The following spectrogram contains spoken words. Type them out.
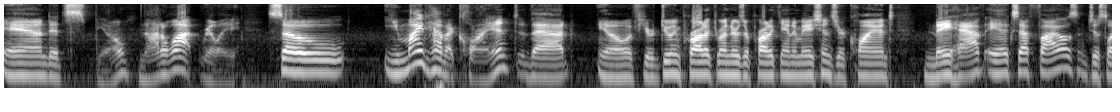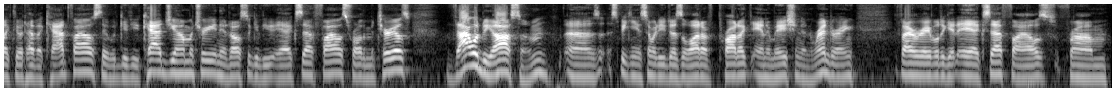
And it's, you know, not a lot really. So you might have a client that, you know, if you're doing product renders or product animations, your client may have AXF files, just like they would have a CAD file. So they would give you CAD geometry and they'd also give you AXF files for all the materials. That would be awesome. Uh, speaking of somebody who does a lot of product animation and rendering, if I were able to get AXF files from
